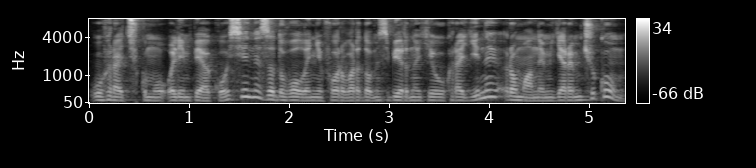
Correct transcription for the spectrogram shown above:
У грецькому Олімпіакосі незадоволені форвардом збірної України Романом Яремчуком.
